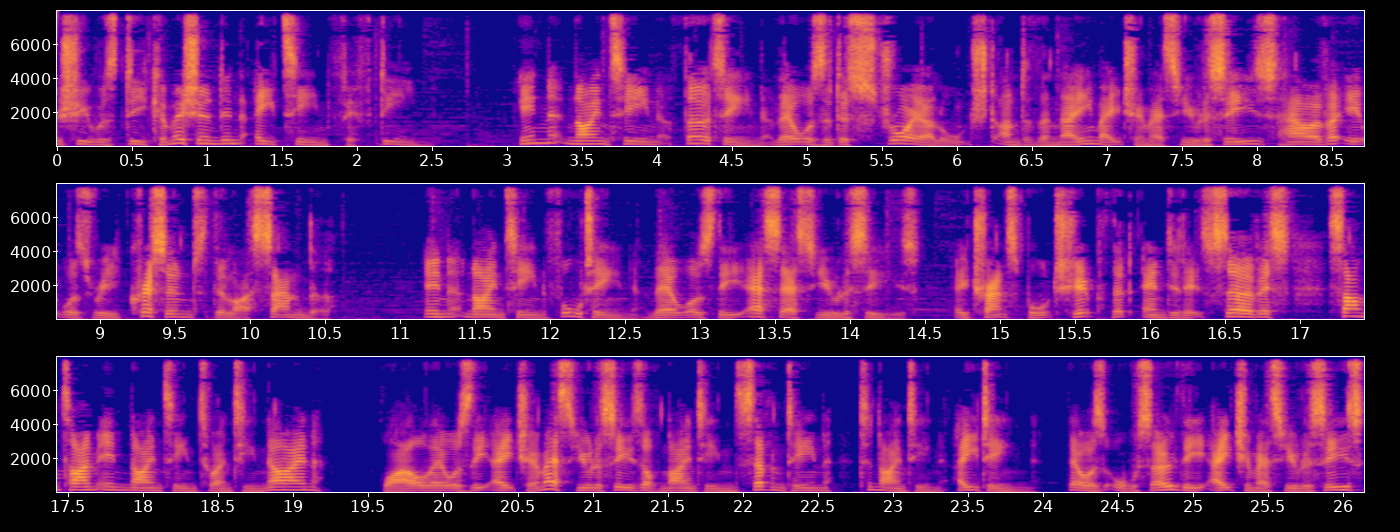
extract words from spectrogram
She was decommissioned in 1815. In 1913, there was a destroyer launched under the name HMS Ulysses, however, it was rechristened the Lysander. In 1914, there was the SS Ulysses, a transport ship that ended its service sometime in 1929, while there was the HMS Ulysses of 1917 to 1918. There was also the HMS Ulysses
